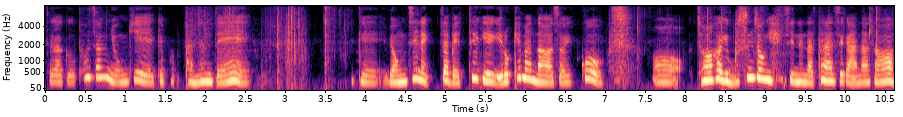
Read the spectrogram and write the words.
제가 그 포장 용기에 이렇게 봤는데, 이렇게 명진 액자 매트 기획 이렇게만 나와져 있고, 어, 정확하게 무슨 종이인지는 나타나지가 않아서,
